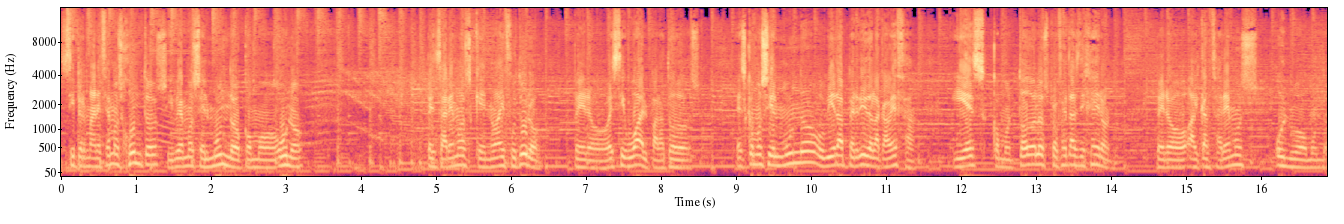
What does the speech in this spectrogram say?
Si, permanecemos juntos y vemos el mundo como uno, pensaremos que no hay futuro, pero es igual para todos. Es como si el mundo hubiera perdido la cabeza y es como todos los profetas dijeron, pero alcanzaremos un nuevo mundo.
